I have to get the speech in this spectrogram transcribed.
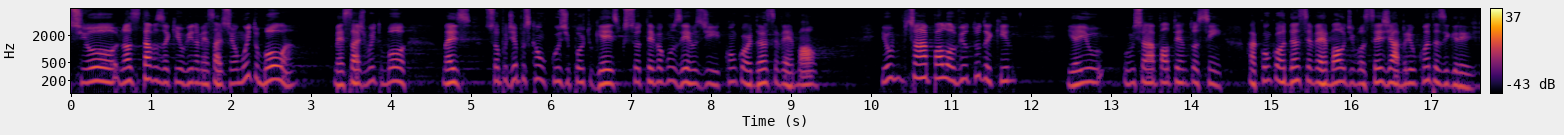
O senhor, nós estávamos aqui ouvindo a mensagem do senhor, muito boa, mensagem muito boa, mas o senhor podia buscar um curso de português, porque o senhor teve alguns erros de concordância verbal. E o missionário Paulo ouviu tudo aquilo. E aí o, o missionário Paulo perguntou assim: a concordância verbal de vocês já abriu quantas igrejas?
